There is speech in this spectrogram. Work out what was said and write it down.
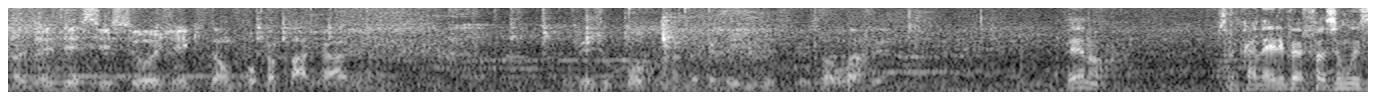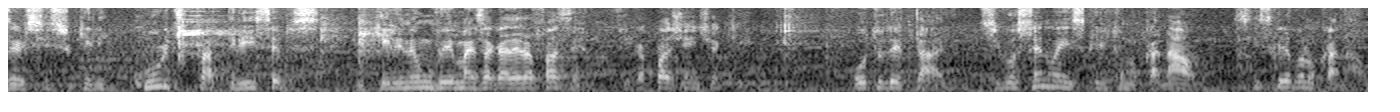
Fazer um exercício hoje aí que tá um pouco apagado, né? Eu vejo pouco nas academias o pessoal fazendo. Tá vendo? O Zancanelli vai fazer um exercício que ele curte para tríceps e que ele não vê mais a galera fazendo. Fica com a gente aqui. Outro detalhe, se você não é inscrito no canal, se inscreva no canal.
